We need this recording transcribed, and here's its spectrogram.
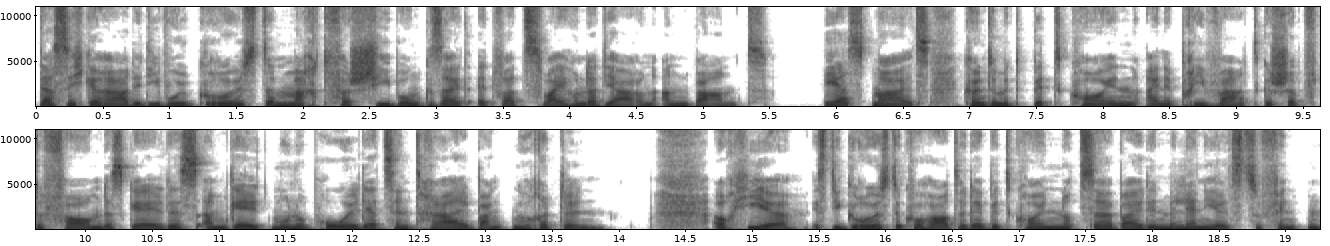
dass sich gerade die wohl größte Machtverschiebung seit etwa 200 Jahren anbahnt. Erstmals könnte mit Bitcoin eine privat geschöpfte Form des Geldes am Geldmonopol der Zentralbanken rütteln. Auch hier ist die größte Kohorte der Bitcoin-Nutzer bei den Millennials zu finden.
